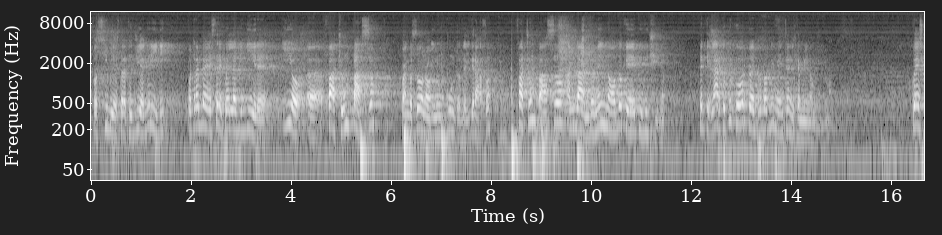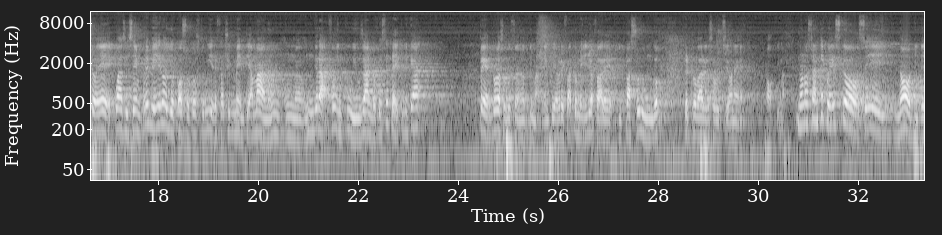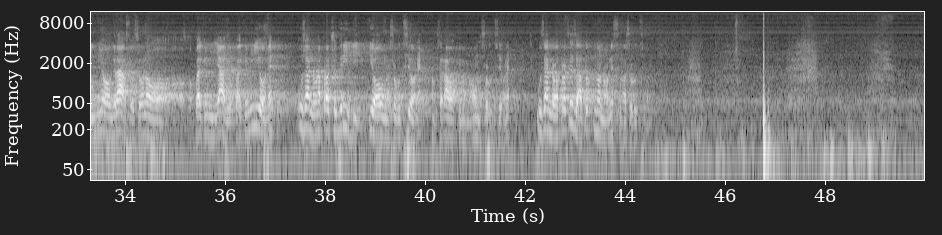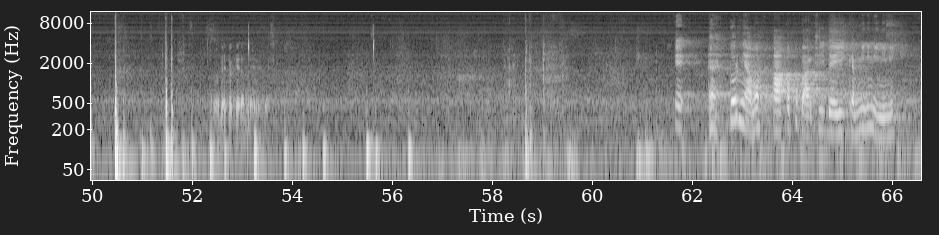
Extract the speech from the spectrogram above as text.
possibile strategia greedy potrebbe essere quella di dire io eh, faccio un passo, quando sono in un punto del grafo, faccio un passo andando nel nodo che è più vicino, perché l'arco più corto è probabilmente nel cammino minimo. Questo è quasi sempre vero, io posso costruire facilmente a mano un, un, un grafo in cui usando questa tecnica perdo la soluzione ottimale, in cui avrei fatto meglio a fare il passo lungo per trovare la soluzione ottima. Nonostante questo, se i nodi del mio grafo sono qualche migliaio, qualche milione, usando un approccio greedy io ho una soluzione, non sarà ottima ma ho una soluzione, usando l'approccio esatto non ho nessuna soluzione. detto che era breve questo. E torniamo a occuparci dei cammini minimi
